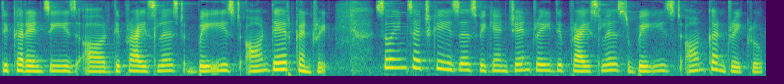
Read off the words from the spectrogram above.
the currencies or the price list based on their country. So in such cases we can generate the price list based on country group.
